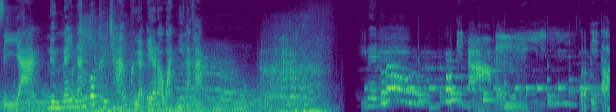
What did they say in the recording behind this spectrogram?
14 อย่าง หนึ่งในนั้นก็คือช้างเผือกเอราวัณนี่แหละครับเมโทรกดติดตามเลยกดติดตา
